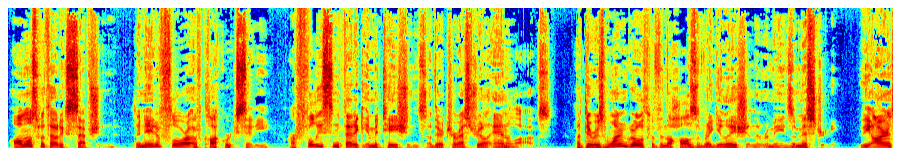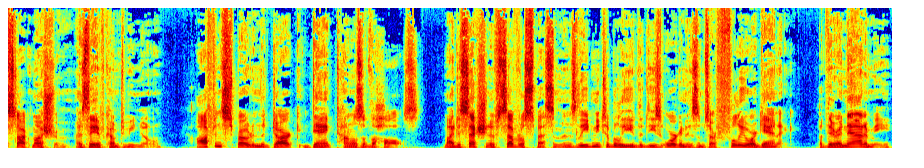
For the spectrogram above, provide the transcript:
Almost without exception, the native flora of Clockwork City are fully synthetic imitations of their terrestrial analogues, but there is one growth within the halls of regulation that remains a mystery. The ironstock mushroom, as they have come to be known, often sprout in the dark, dank tunnels of the halls. My dissection of several specimens lead me to believe that these organisms are fully organic, but their anatomy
